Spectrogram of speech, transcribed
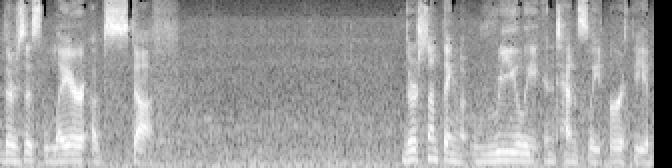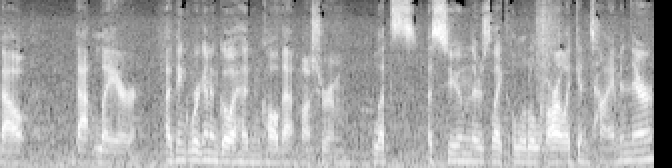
There's this layer of stuff. There's something really intensely earthy about that layer. I think we're gonna go ahead and call that mushroom. Let's assume there's like a little garlic and thyme in there.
